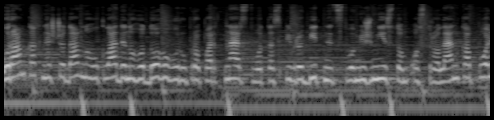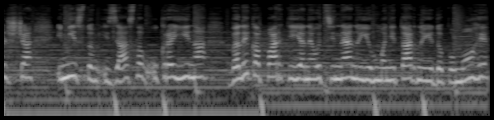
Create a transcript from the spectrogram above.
У рамках нещодавно укладеного договору про партнерство та співробітництво між містом Остроленка Польща і містом Ізяслав Україна велика партія неоціненої гуманітарної допомоги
